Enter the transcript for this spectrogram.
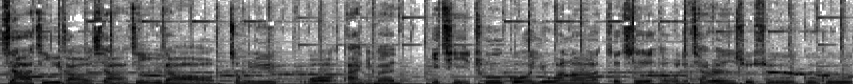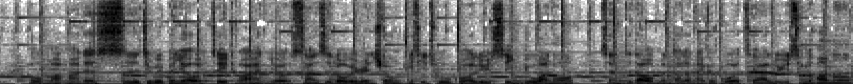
下集预告，下集预告，终于我带你们一起出国游玩啦！这次和我的家人、叔叔、姑姑和我妈妈的十几位朋友，这一团有三十多位仁兄一起出国旅行游玩哦。想知道我们到了哪个国家旅行的话呢，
